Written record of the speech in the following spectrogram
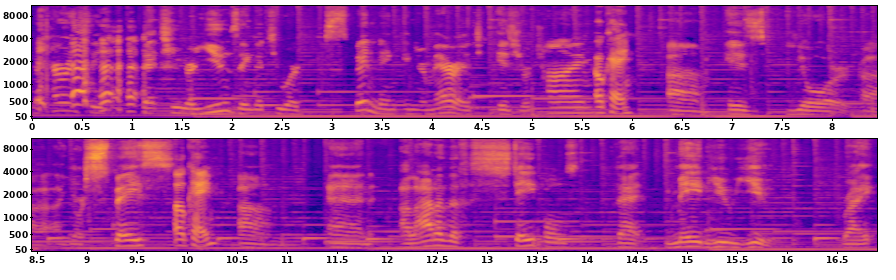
The currency that you are using, that you are spending in your marriage, is your time, Okay. um, is your uh, your space, Okay. um, and a lot of the staples that made you you, right?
